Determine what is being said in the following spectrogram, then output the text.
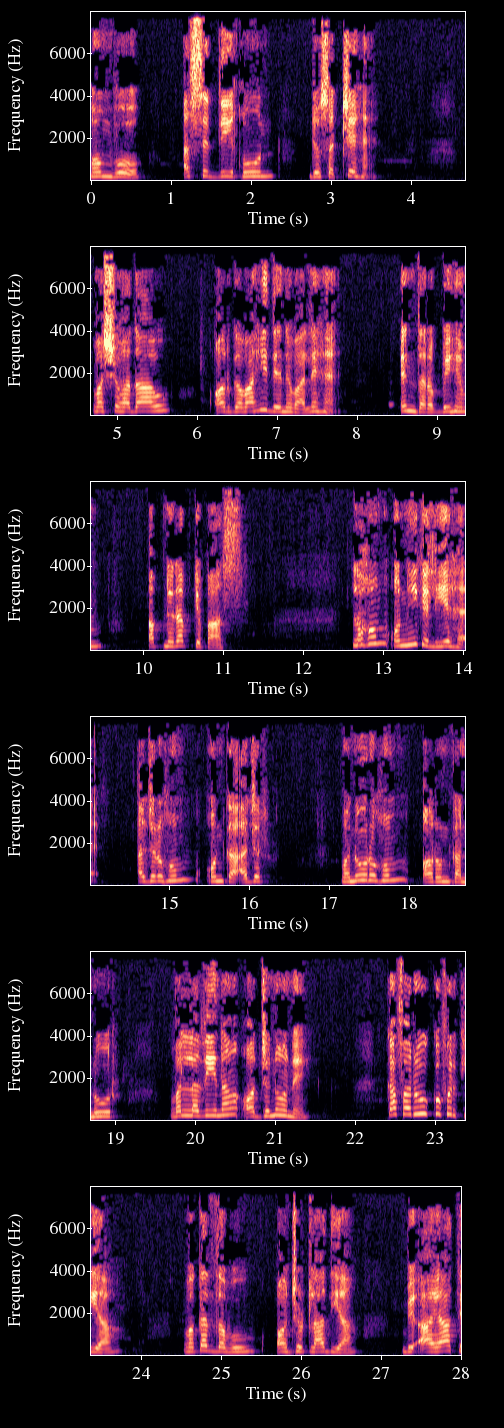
ہوم وہ اصدیقون جو سچے ہیں۔ وہ شہدا اور گواہی دینے والے ہیں۔ ان دربیم اپنے رب کے پاس۔ لہم انہیں کے لیے ہے۔ اجرہم ان کا اجر۔ و نور اور ان کا نور۔ ولدینہ اور جنہوں نے کفرو کفر کیا۔ وقت زبو اور جھٹلا دیا۔ بے آیات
